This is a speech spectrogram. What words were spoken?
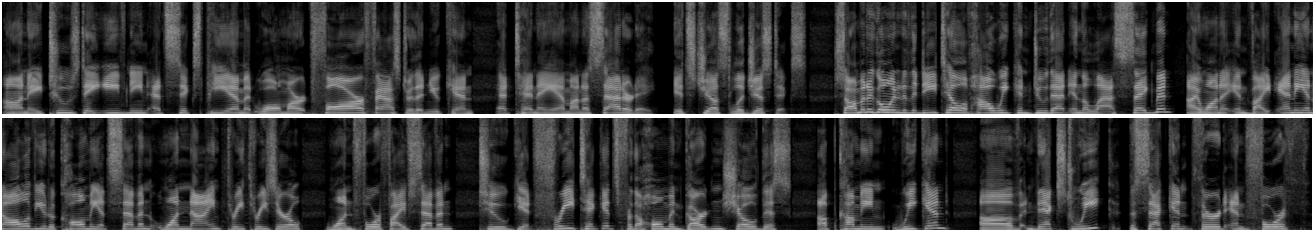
on a Tuesday evening at 6 p.m. at Walmart far faster than you can at 10 a.m. on a Saturday. It's just logistics. So I'm going to go into the detail of how we can do that in the last segment. I want to invite any and all of you to call me at 719 330 1457 to get free tickets for the Home and Garden Show this upcoming weekend of next week, the 2nd, 3rd, and 4th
